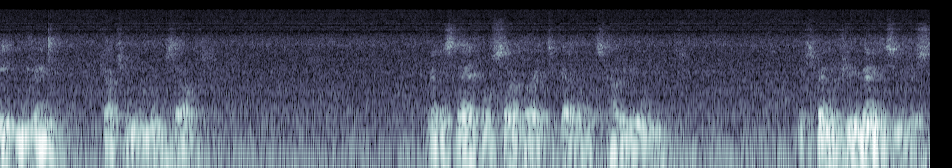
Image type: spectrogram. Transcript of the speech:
eat and drink judgment on themselves. Let us therefore celebrate together this holy ordinance. We'll spend a few minutes and just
